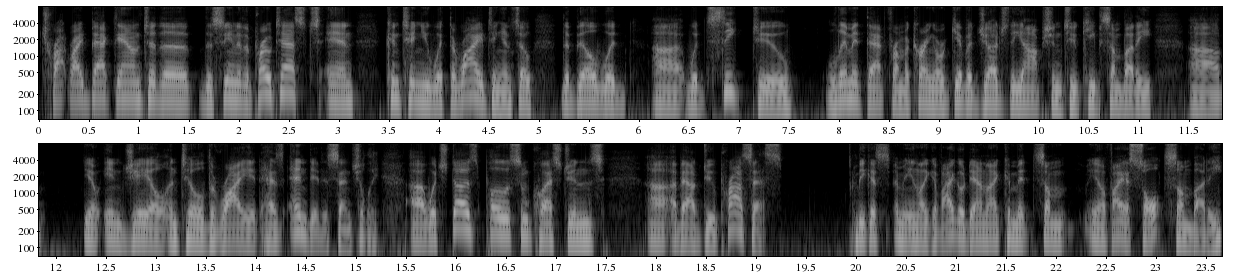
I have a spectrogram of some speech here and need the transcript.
trot right back down to the, the scene of the protests and continue with the rioting. And so the bill would uh, would seek to limit that from occurring or give a judge the option to keep somebody uh, you know in jail until the riot has ended essentially uh, which does pose some questions uh, about due process. Because i mean like if i go down and i commit some you know if i assault somebody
